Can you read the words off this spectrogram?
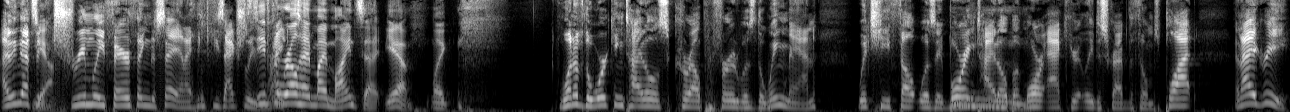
I think that's an Yeah. extremely fair thing to say, and I think he's actually Steve right. Carell had my mindset. Yeah, like One of the working titles Carell preferred was The Wingman, which he felt was a boring title but more accurately described the film's plot. And I agree,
